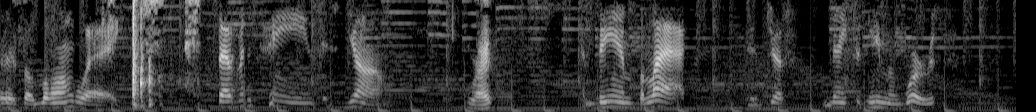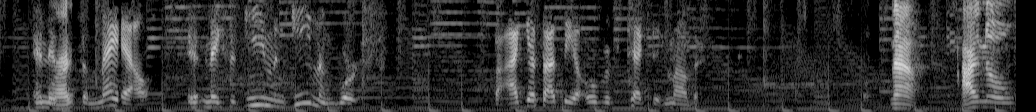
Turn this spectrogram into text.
is a long way. Seventeen is young, Right. and being black, it just makes it even worse. And if Right. it's a male, it makes it even even worse. But I guess I'd be an overprotected mother. Now, I know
